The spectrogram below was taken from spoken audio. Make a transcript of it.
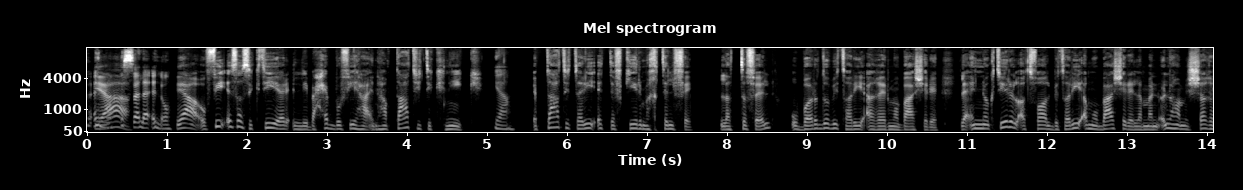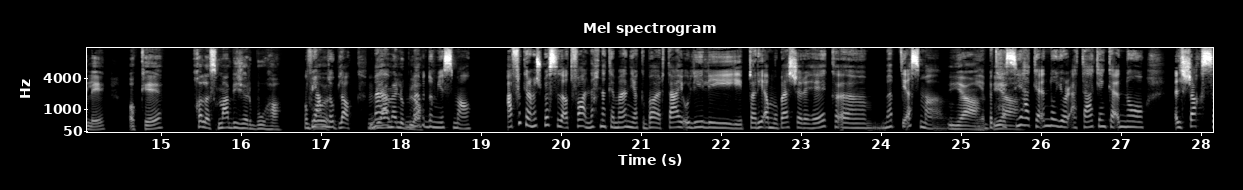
إنه Yeah. قصة لإله. يا وفي قصص كتير اللي بحبوا فيها إنها بتعطي تكنيك. يا بتعطي طريقة تفكير مختلفة للطفل وبرضه بطريقة غير مباشرة. لأنه كتير الأطفال بطريقة مباشرة لما نقول لهم الشغلة okay خلص ما بيجربوها. وبيعملوا block. ما بيعملوا ما block. بدهم يسمعوا. على فكرة مش بس الأطفال نحن كمان يا كبار تعي قولي لي بطريقة مباشرة هيك آه، ما بدي أسمع. yeah بتحسيها كأنه you're attacking كأنه الشخص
